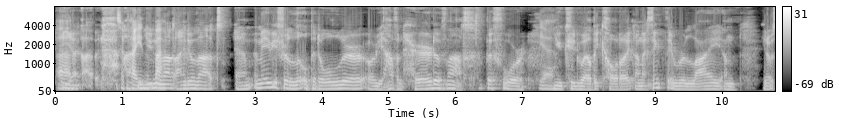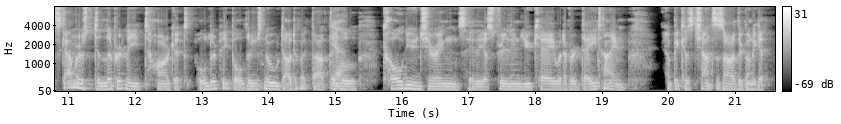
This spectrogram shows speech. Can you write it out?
Um, yeah, I- to I- pay them you know back. that. I know that. Um, maybe if you're a little bit older or you haven't heard of that before, Yeah. you could well be caught out. And I think they rely on, you know, scammers deliberately target older people. There's no doubt about that. They Yeah. will call you during, say, the Australian, UK, whatever daytime, uh, because chances are they're going to get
